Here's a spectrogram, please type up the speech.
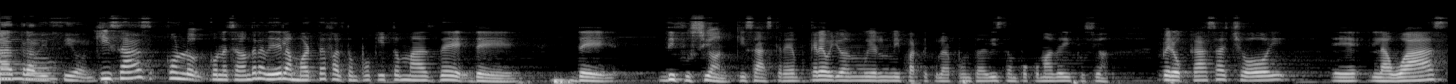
la tradición. Quizás con, lo, con el Salón de la Vida y la Muerte falta un poquito más de, de, de difusión, quizás, creo, creo yo, muy en mi particular punto de vista, un poco más de difusión. Pero Casa Choi, eh, la UAS,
